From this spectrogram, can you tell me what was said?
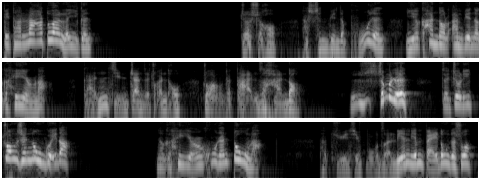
被他拉断了一根。这时候，他身边的仆人也看到了岸边那个黑影了，赶紧站在船头，壮着胆子喊道：“什么人在这里装神弄鬼的？”那个黑影忽然动了。他举起斧子，连连摆动着说：“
